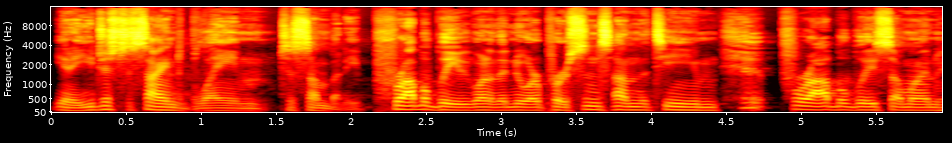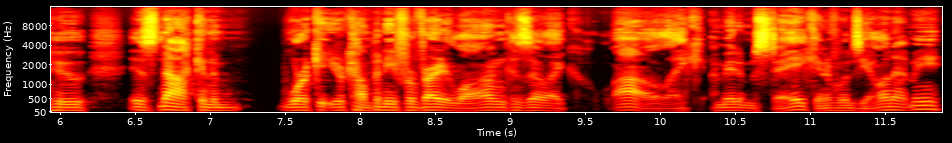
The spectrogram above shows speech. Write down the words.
You know, you just assigned blame to somebody, probably one of the newer persons on the team, probably someone who is not going to work at your company for very long because they're like, wow, like I made a mistake and everyone's yelling at me.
